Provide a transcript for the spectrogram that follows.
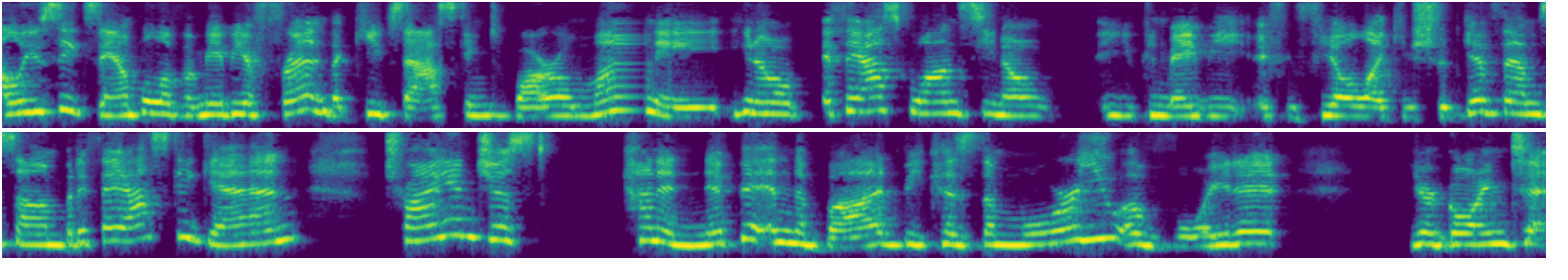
i'll use the example of a, maybe a friend that keeps asking to borrow money. You know if they ask once you know you can maybe if you feel like you should give them some but if they ask again try and just kind of nip it in the bud because the more you avoid it you're going to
